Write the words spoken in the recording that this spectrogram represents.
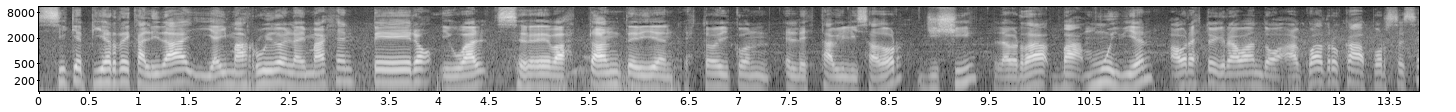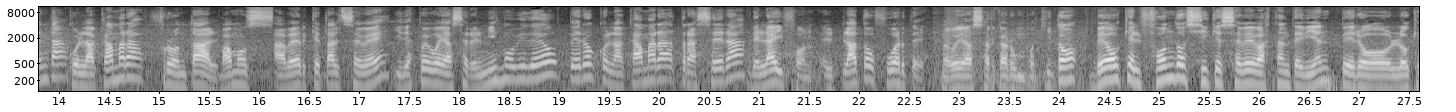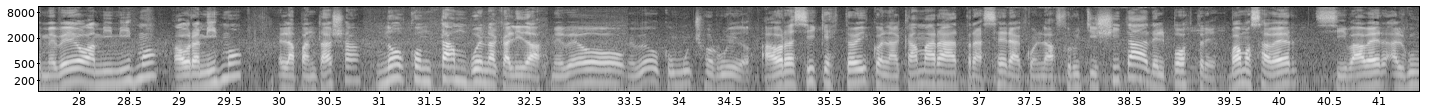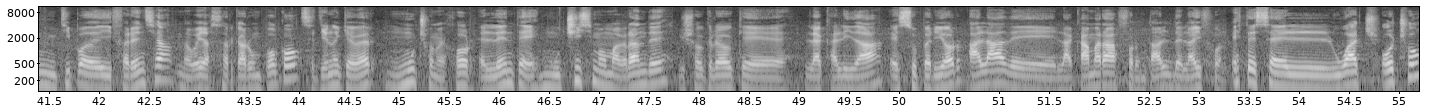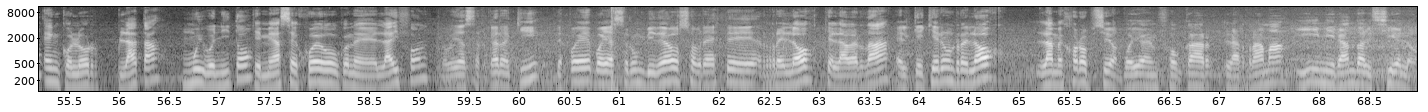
sí que pierde calidad y hay más ruido en la imagen, pero igual se ve bastante bien. Estoy con el estabilizador GG, la verdad va muy bien. Ahora estoy grabando a 4K por 60 con la cámara frontal. Vamos a ver qué tal se ve y después voy a hacer el mismo video, pero con la cámara trasera del iPhone, el plato fuerte. Me voy a acercar un poquito. Veo que el fondo sí que se ve bastante bien, pero lo que me veo a mí mismo, ahora mismo, en la pantalla, no con tan buena calidad. Me veo, me veo con mucho ruido. Ahora sí que estoy con la cámara trasera, con la frutillita del postre. Vamos a ver si va a haber algún tipo de diferencia. Me voy a acercar un poco. Se tiene que ver mucho mejor. El lente es muchísimo más grande y yo creo que la calidad es superior a la de la cámara frontal del iPhone. Este es el Watch 8 en color plata, muy bonito, que me hace juego con el iPhone. Lo voy a acercar aquí. Después voy a hacer un video sobre este reloj que la verdad, el que quiere un reloj, la mejor opción. Voy a enfocar la rama y mirando al cielo.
